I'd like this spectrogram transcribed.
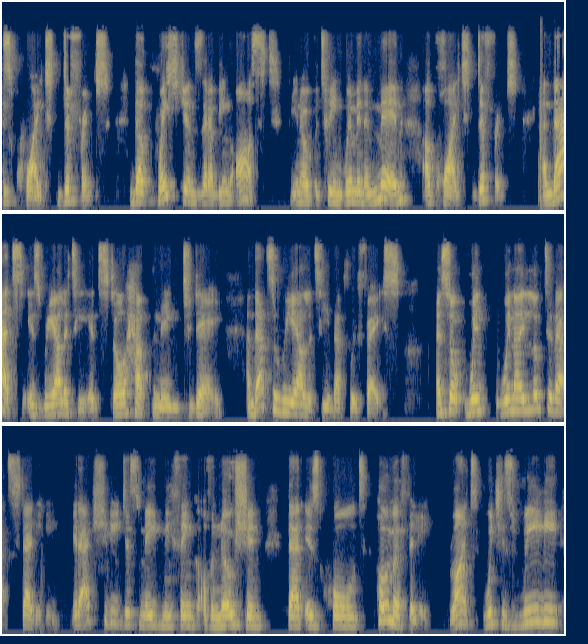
is quite different. The questions that are being asked, you know, between women and men are quite different. And that is reality. It's still happening today. And that's a reality that we face. And so when, when I looked at that study, it actually just made me think of a notion that is called homophily, right? Which is really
